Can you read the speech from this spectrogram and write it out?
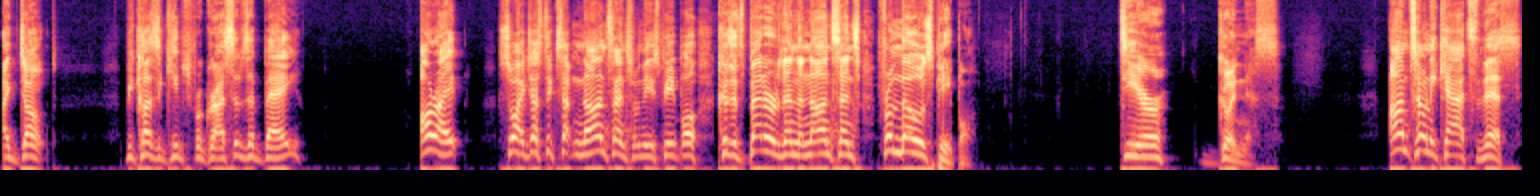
I don't. Because it keeps progressives at bay. All right. So I just accept nonsense from these people because it's better than the nonsense from those people. Dear goodness. I'm Tony Katz. This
